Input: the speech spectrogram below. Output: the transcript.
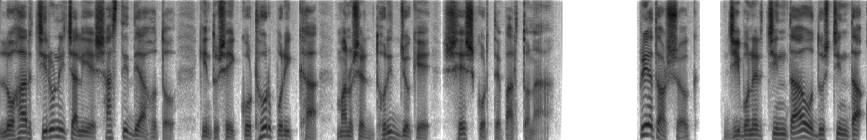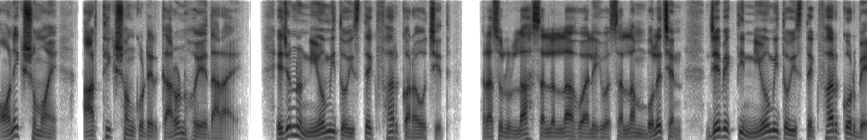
লোহার চিরুনি চালিয়ে শাস্তি দেয়া হতো, কিন্তু সেই কঠোর পরীক্ষা মানুষের ধৈর্যকে শেষ করতে পারত না। প্রিয় দর্শক, জীবনের চিন্তা ও দুশ্চিন্তা অনেক সময় আর্থিক সংকটের কারণ হয়ে দাঁড়ায়। এজন্য নিয়মিত ইস্তেকফার করা উচিত। রাসূলুল্লাহ সাল্লাল্লাহু আলহি ওয়াসাল্লাম বলেছেন, যে ব্যক্তি নিয়মিত ইস্তেকফার করবে,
